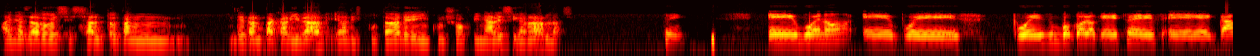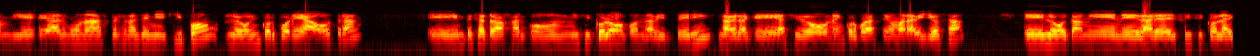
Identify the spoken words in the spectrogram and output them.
hayas dado ese salto tan de tanta calidad y a disputar eh, incluso finales y ganarlas. Sí. Eh, bueno, eh, pues pues un poco lo que he hecho es eh, cambié a algunas personas de mi equipo, luego incorporé a otra, eh, empecé a trabajar con mi psicólogo, con David Peri, la verdad que ha sido una incorporación maravillosa Eh, luego también el área del físico la,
